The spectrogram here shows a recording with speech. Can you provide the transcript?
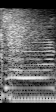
what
